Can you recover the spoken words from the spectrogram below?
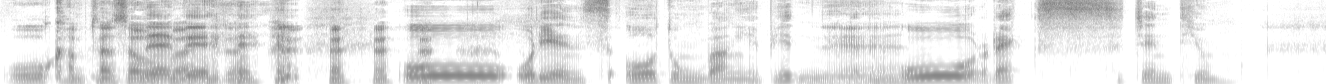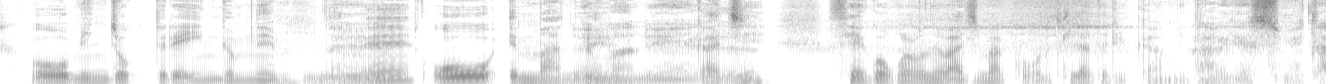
오 감탄사 오가 네네. 아니라. O Oriens, 오 동방의 빛, 네. O Rex Gentium, 오 민족들의 임금님, 그다음에 네. O Emmanuel까지. 세 곡을 오늘 마지막 곡으로 들려드릴까 합니다. 알겠습니다.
